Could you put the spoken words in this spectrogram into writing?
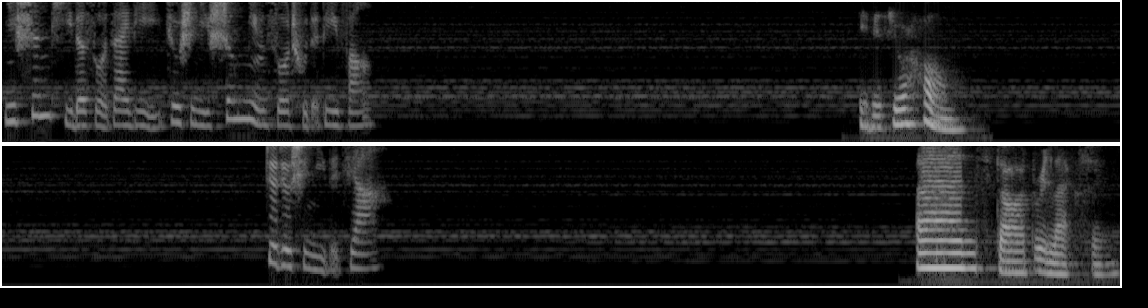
你身体的所在地就是你生命所处的地方。It is your home. 这就是你的家。 and start relaxing.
